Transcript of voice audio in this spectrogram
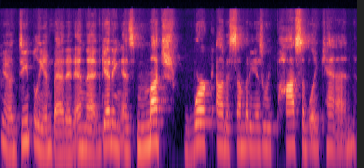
You know, deeply embedded, and that getting as much work out of somebody as we possibly can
